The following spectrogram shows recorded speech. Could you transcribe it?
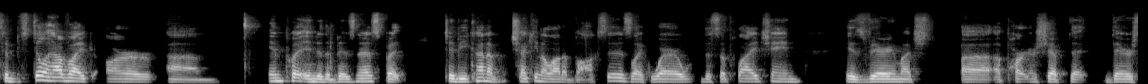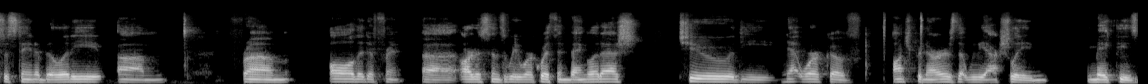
to still have like our um, input into the business, but to be kind of checking a lot of boxes, like where the supply chain is very much uh, a partnership that their sustainability um, from all the different uh, artisans we work with in Bangladesh to the network of entrepreneurs that we actually make these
